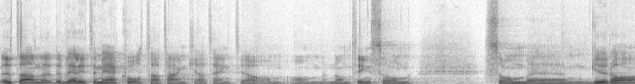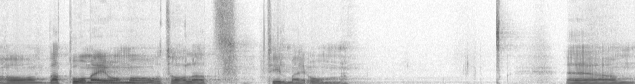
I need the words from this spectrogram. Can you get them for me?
utan det blev lite mer korta tankar tänkte jag om, om någonting som, som ehm, Gud har, har varit på mig om och, och talat till mig om. Ehm,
